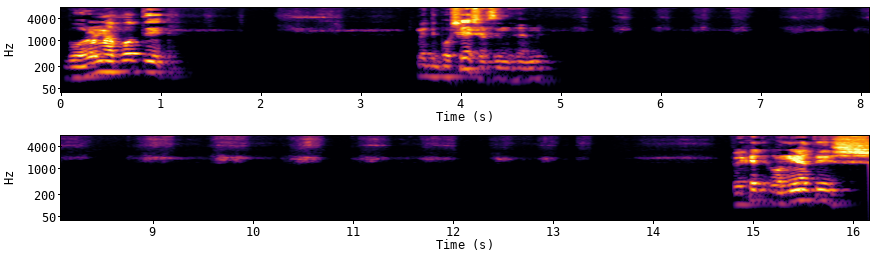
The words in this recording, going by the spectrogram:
Μπορώ να πω ότι με εντυπωσίασε αυτή η μηχανή. Βρήκα τη γωνία της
